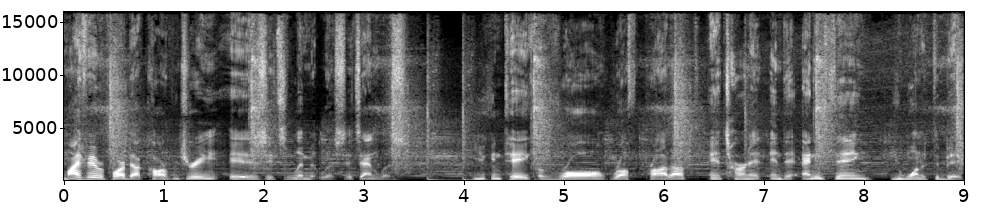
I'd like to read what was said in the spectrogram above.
My favorite part about carpentry is it's limitless, it's endless. You can take a raw, rough product and turn it into anything you want it to be.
